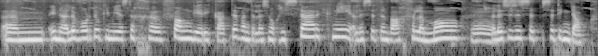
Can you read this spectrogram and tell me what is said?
Ehm um, en hulle word ook die meeste gevang deur die katte want hulle is nog nie sterk nie. Hulle sit en wag vir hulle ma. Mm. Hulle is soos 'n sit, sitting duck.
